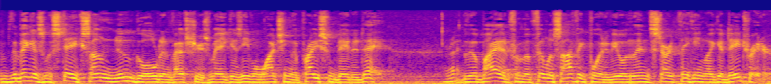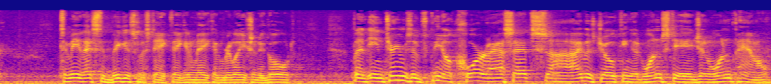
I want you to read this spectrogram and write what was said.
the biggest mistake some new gold investors make is even watching the price from day to day. Right. They'll buy it from a philosophic point of view and then start thinking like a day trader. To me, that's the biggest mistake they can make in relation to gold. But in terms of you know core assets, uh, I was joking at one stage in one panel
